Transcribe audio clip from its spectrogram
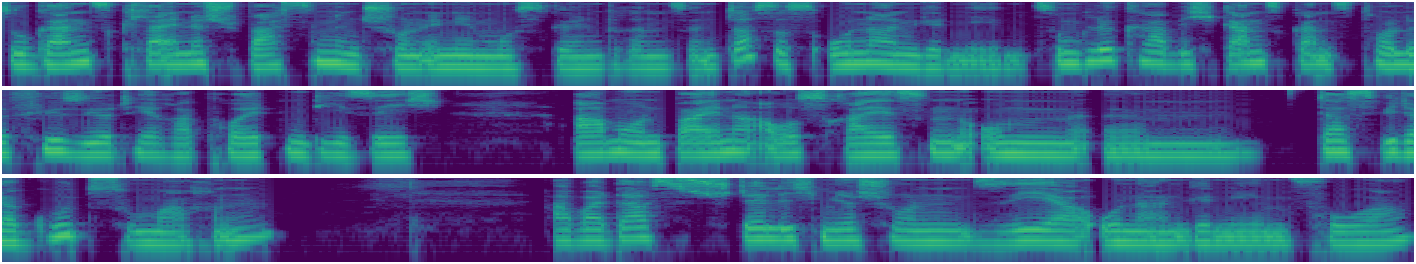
so ganz kleine Spasmen schon in den Muskeln drin sind. Das ist unangenehm. Zum Glück habe ich ganz, ganz tolle Physiotherapeuten, die sich Arme und Beine ausreißen, um ähm, das wieder gut zu machen. Aber das stelle ich mir schon sehr unangenehm vor.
